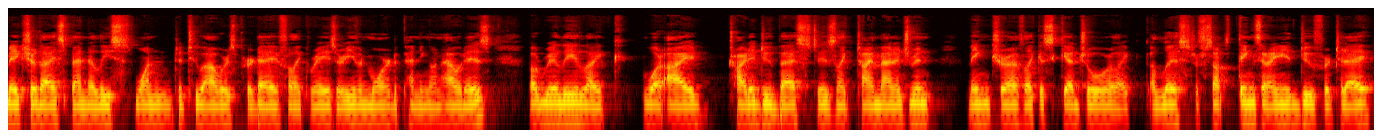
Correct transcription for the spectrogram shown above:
make sure that I spend at least one to two hours per day for like Raise or even more depending on how it is. But really like what I try to do best is like time management, making sure I have like a schedule or like a list of some things that I need to do for today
